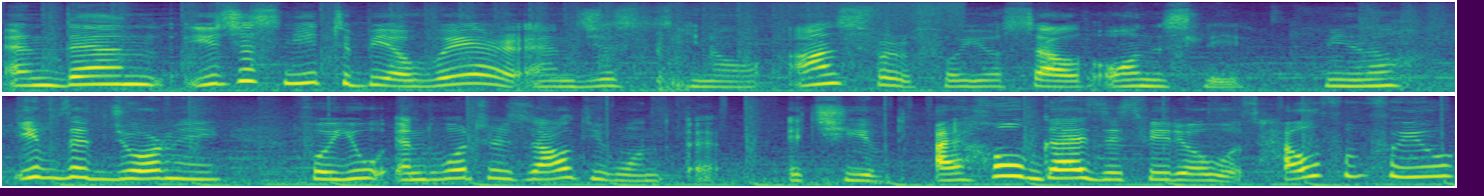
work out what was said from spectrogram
And then you just need to be aware and just you know answer for yourself honestly you know. If the journey for you and what result you want uh, achieved i hope guys this video was helpful for you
